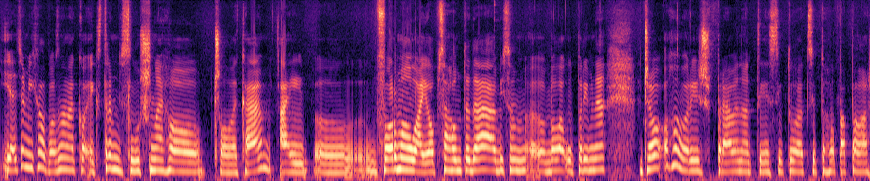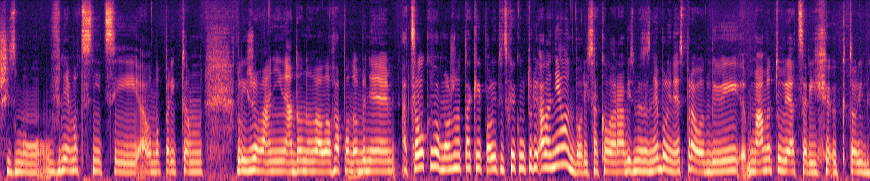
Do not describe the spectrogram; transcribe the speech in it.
Ja ťa, Michal, poznám ako extrémne slušného človeka, aj e, formou, aj obsahom teda, aby som e, bola úprimná. Čo hovoríš práve na tie situácie toho papalašizmu v nemocnici alebo pri tom lyžovaní na Donovaloch a podobne a celkovo možno takej politickej kultúry, ale nielen Borisa Kolára, aby sme zase neboli nespravodliví. Máme tu viacerých, ktorý,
